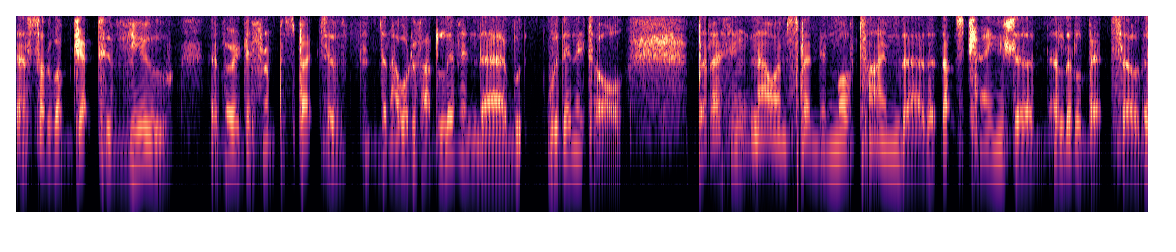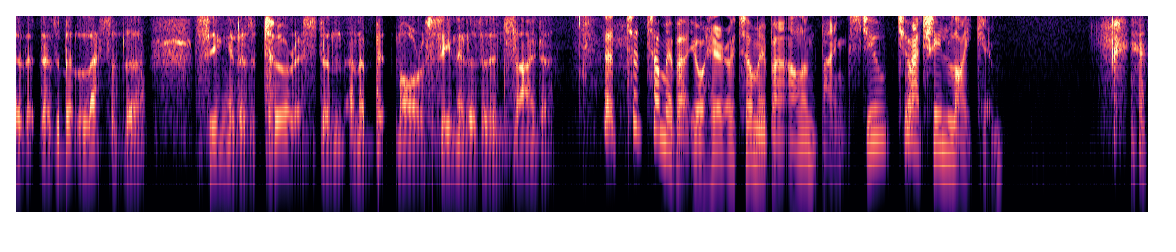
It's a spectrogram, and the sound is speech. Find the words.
a, sort of objective view, a very different perspective than I would have had living there within it all. But I think now I'm spending more time there that that's changed a, a little bit. So that there's a bit less of the seeing it as a tourist and, and a bit more of seeing it as an insider. Uh, t- tell me about your hero. Tell me about Alan Banks. Do you do you actually like him?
